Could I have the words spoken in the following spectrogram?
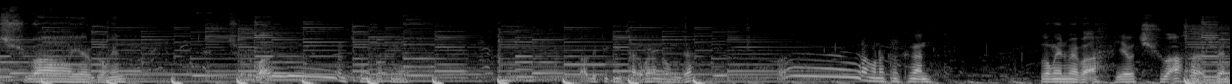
추와 여러분 추와 엄청 좋군요 piknik sak barang dong ja orang orang kengkengan longen meba ya chua sa chen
